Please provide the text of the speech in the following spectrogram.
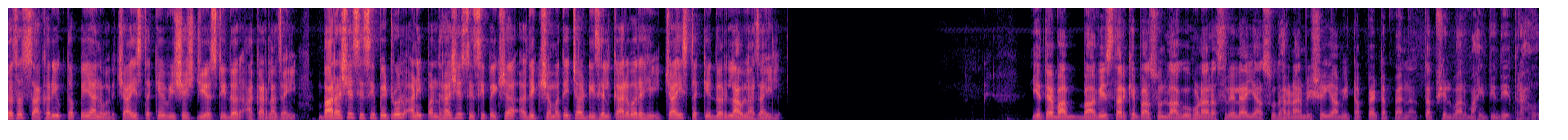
तसंच साखरयुक्त पेयांवर चाळीस टक्के विशेष जीएसटी दर आकारला जाईल. बाराशे सीसी पेट्रोल आणि पंधराशे सीसीपेक्षा अधिक क्षमतेच्या डिझेल कारवरही चाळीस टक्के दर लावला जाईल. येत्या बा बावीस तारखेपासून लागू होणार असलेल्या या सुधारणांविषयी आम्ही टप्प्याटप्प्यानं तपशीलवार माहिती देत राहू.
